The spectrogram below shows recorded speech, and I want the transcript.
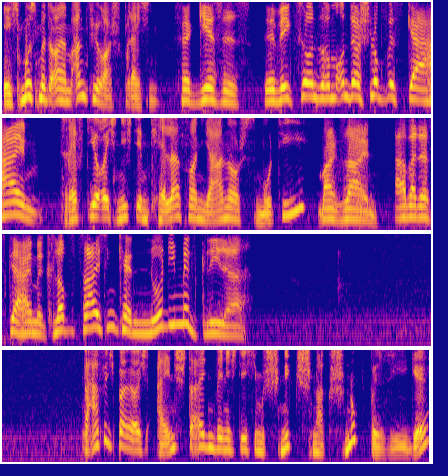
Ich muss mit eurem Anführer sprechen. Vergiss es. Der Weg zu unserem Unterschlupf ist geheim. Trefft ihr euch nicht im Keller von Janoschs Mutti? Mag sein. Aber das geheime Klopfzeichen kennen nur die Mitglieder. Darf ich bei euch einsteigen, wenn ich dich im Schnick-Schnack-Schnuck besiege?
